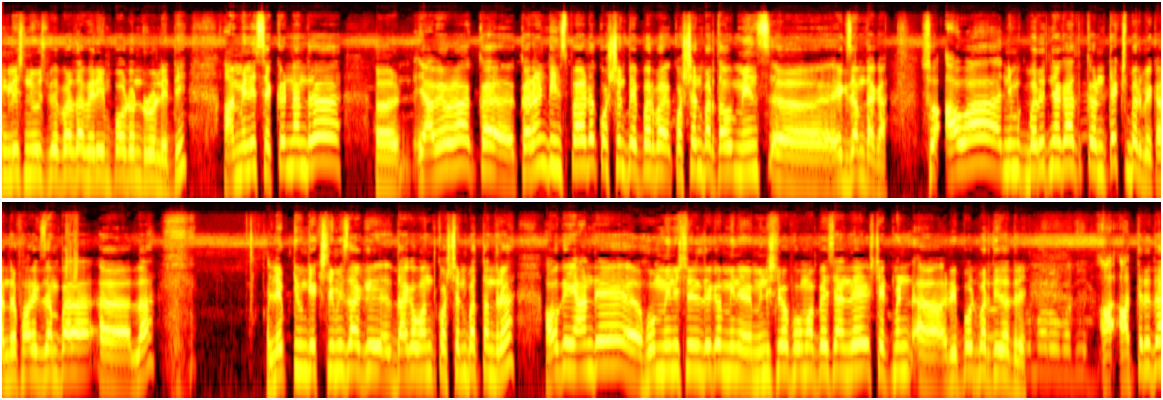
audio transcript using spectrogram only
ಇಂಗ್ಲೀಷ್ ನ್ಯೂಸ್ ಪೇಪರ್ದ ವೆರಿ ಇಂಪಾರ್ಟೆಂಟ್ ರೋಲ್ ಐತಿ. ಆಮೇಲೆ ಸೆಕೆಂಡ್ ಅಂದ್ರೆ ಯಾವ್ಯಾವ ಕರೆಂಟ್ ಇನ್ಸ್ಪೈರ್ಡ್ ಕ್ವಶನ್ ಪೇಪರ್ ಬ ಕ್ವಶನ್ ಬರ್ತಾವೆ ಮೀನ್ಸ್ ಎಕ್ಸಾಮ್ದಾಗ ಸೊ ಅವ ನಿಮ್ಗೆ ಬರೋದ್ನಾಗ ಅದು ಕಂಟೆಕ್ಸ್ಟ್ ಬರ್ಬೇಕು. ಅಂದ್ರೆ ಫಾರ್ ಎಕ್ಸಾಂಪಲ್ ಅಲ್ಲ ಲೆಫ್ಟ್ ವಿಂಗ್ ಆಗಿದಾಗ ಒಂದು ಕ್ವಶನ್ ಬತ್ತಂದ್ರೆ ಅವಾಗ ಯಾಂದ್ರೆ ಹೋಮ್ ಮಿನಿಸ್ಟ್ರಿ ಇಲ್ದಾಗ mini ministry of home affairs ಅಂದರೆ ಸ್ಟೇಟ್ಮೆಂಟ್ ರಿಪೋರ್ಟ್ ಬರ್ತಿದ್ರೆ ಹತ್ತಿರದ ಆ ಥರದ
